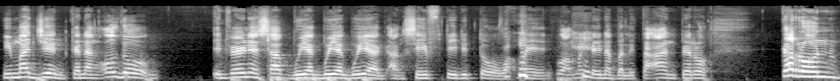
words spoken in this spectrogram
imagine kanang although in fairness ha, buyag-buyag-buyag ang safety dito. Wa may wa man kay nabalitaan pero karon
